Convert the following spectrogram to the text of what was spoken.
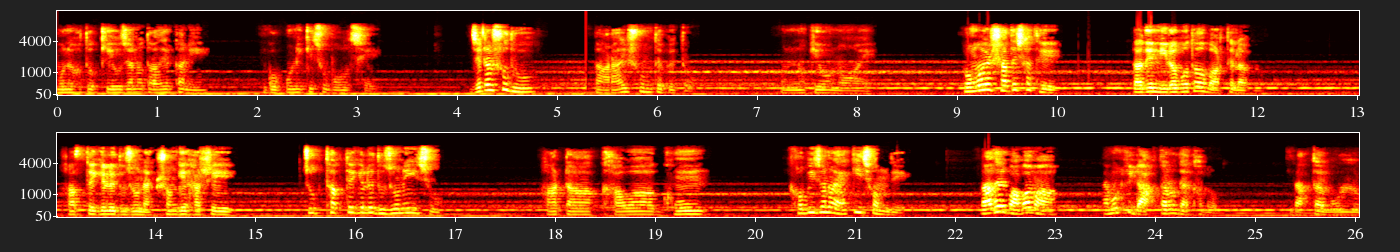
মনে হতো কেউ যেন তাদের কানে গোপনে কিছু বলছে। যেটা শুধু তারাই শুনতে পেত, অন্য কেউ নয়। সময়ের সাথে সাথে তাদের নীরবতাও বাড়তে লাগল। হাসতে গেলে দুজন একসঙ্গে হাসে, চুপ থাকতে গেলে দুজনেই চুপ। হাঁটা, খাওয়া, ঘুম সবই যেন একই ছন্দে। তাদের বাবা মা এমনকি ডাক্তারও দেখাল। ডাক্তার বলল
